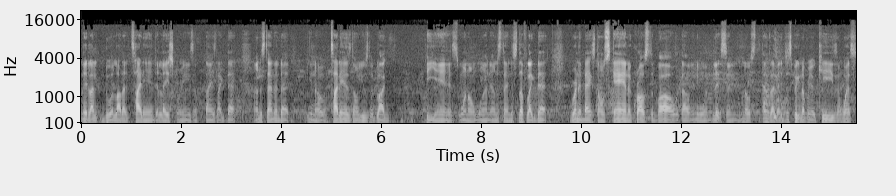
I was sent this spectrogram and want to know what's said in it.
they like do a lot of tight end delay screens and things like that. Understanding that, you know, tight ends don't usually block DNs one on one. Understanding stuff like that. Running backs don't scan across the ball without anyone blitzing, you know, things like that. Just picking up on your keys. And once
